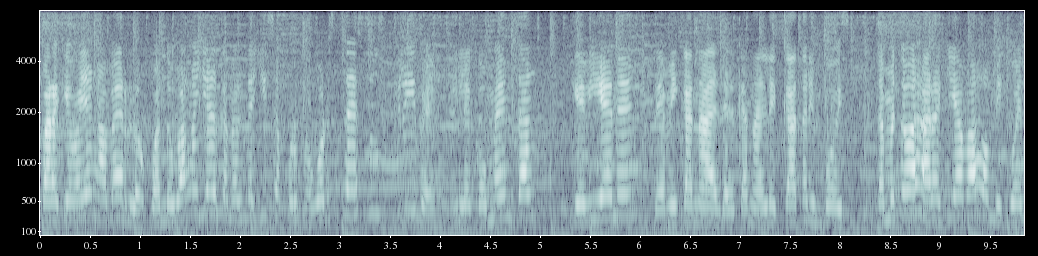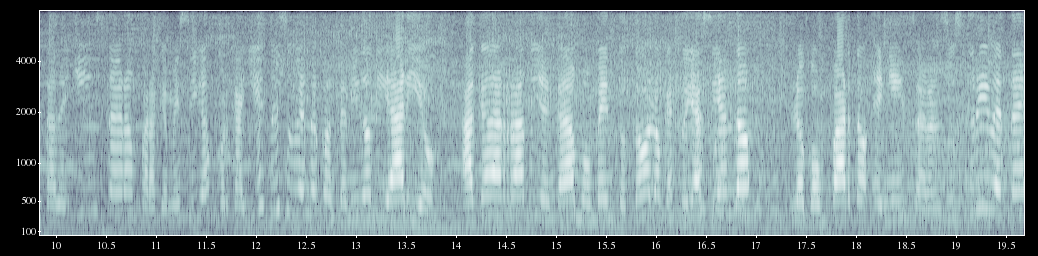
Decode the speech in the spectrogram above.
para que vayan a verlo. Cuando van allá al canal de Gise, por favor se suscriben y le comentan que vienen de mi canal, del canal de Catherine Boyce. También te voy a dejar aquí abajo mi cuenta de Instagram para que me sigas porque allí estoy subiendo contenido diario, a cada rato y en cada momento. Todo lo que estoy haciendo lo comparto en Instagram. Suscríbete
